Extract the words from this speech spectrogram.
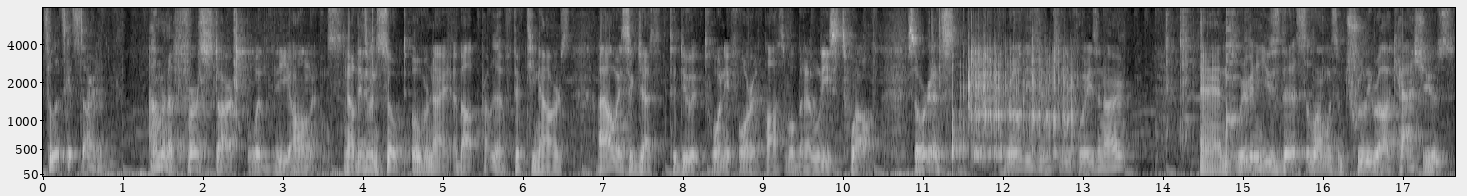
So let's get started. I'm gonna first start with the almonds. Now these have been soaked overnight, about probably like 15 hours. I always suggest to do it 24 if possible, but at least 12. So we're gonna throw these into the Cuisinart, and we're gonna use this along with some truly raw cashews.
